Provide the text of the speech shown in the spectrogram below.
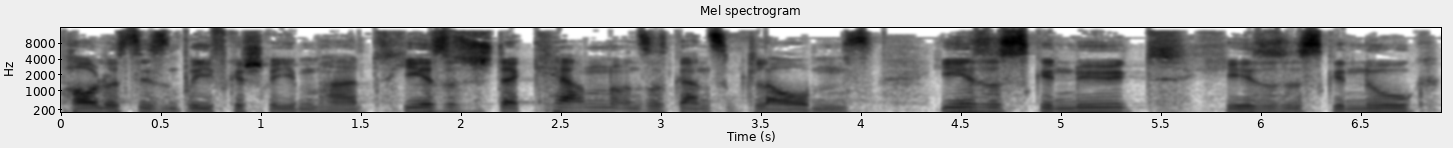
Paulus diesen Brief geschrieben hat. Jesus ist der Kern unseres ganzen Glaubens. Jesus genügt, Jesus ist genug.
